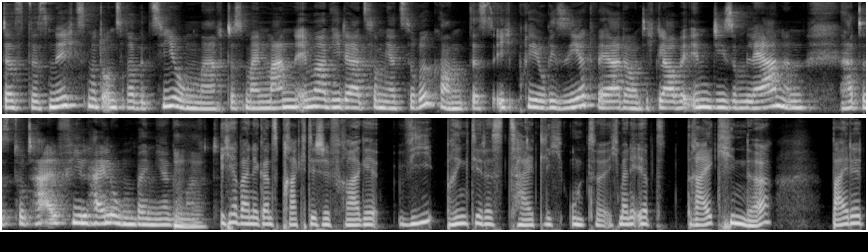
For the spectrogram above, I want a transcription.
dass das nichts mit unserer Beziehung macht, dass mein Mann immer wieder zu mir zurückkommt, dass ich priorisiert werde. Und ich glaube, in diesem Lernen hat es total viel Heilung bei mir mhm. gemacht. Ich habe eine ganz praktische Frage. Wie bringt ihr das zeitlich unter? Ich meine, ihr habt drei Kinder, beide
